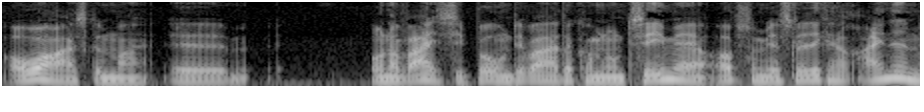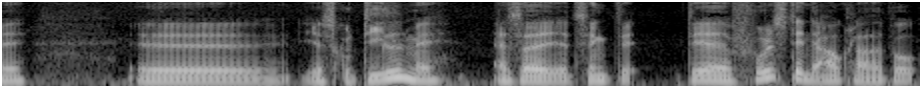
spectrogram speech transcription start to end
overraskede mig øh, undervejs i bogen, det var, at der kom nogle temaer op, som jeg slet ikke havde regnet med, øh, jeg skulle dele med. Altså, jeg tænkte, det, det er jeg fuldstændig afklaret på.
